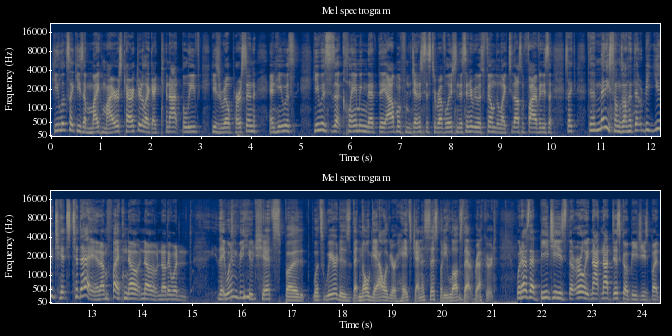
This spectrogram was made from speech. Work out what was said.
he looks like he's a Mike Myers character. Like I cannot believe he's a real person. And he was he was uh, claiming that the album from Genesis to Revelation. This interview was filmed in like 2005, and he's like, it's like there are many songs on it that would be huge hits today. And I'm like, no, no, no, they wouldn't. they wouldn't be huge hits, but what's weird is that Noel Gallagher hates Genesis, but he loves that record. What has that Bee Gees, the early not not disco Bee Gees, but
